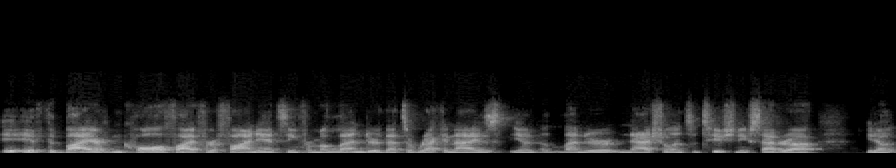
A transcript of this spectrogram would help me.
if the buyer can qualify for financing from a lender that's a recognized you know lender national institution et cetera you know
